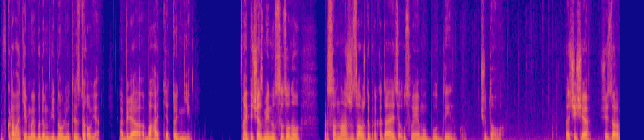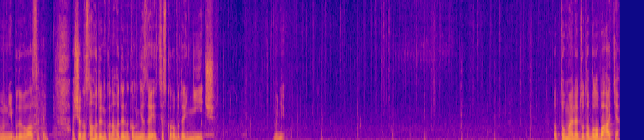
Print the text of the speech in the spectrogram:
в, кроваті, ми будемо відновлювати здоров'я, а біля багаття то ні. Під час зміну сезону персонаж завжди прокидається у своєму будинку. Чудово. Чи ще щось зараз мені буде вилазити? А що в нас на годиннику? На годиннику, мені здається, скоро буде ніч. Мені. Тобто в мене тут було багаття?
